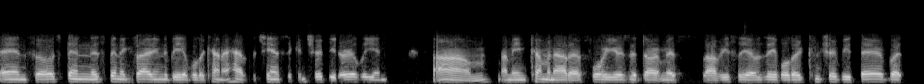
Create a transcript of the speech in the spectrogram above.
and so it's been it's been exciting to be able to kind of have the chance to contribute early. And um, I mean, coming out of four years at Dartmouth, obviously, I was able to contribute there. But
